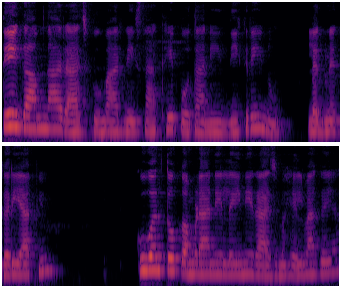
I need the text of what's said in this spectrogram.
તે ગામના રાજકુમારની સાથે પોતાની દીકરીનું લગ્ન કરી આપ્યું. કુંવર તો કમળાને લઈને રાજમહેલમાં ગયા.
